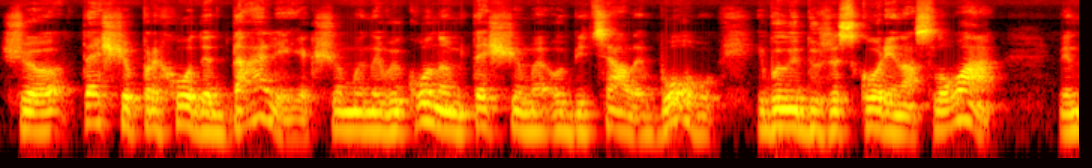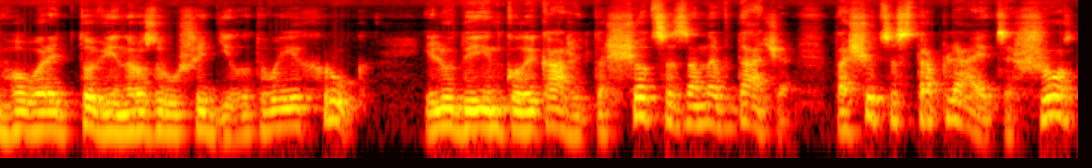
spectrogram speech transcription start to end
Що те, що приходить далі, якщо ми не виконуємо те, що ми обіцяли Богу, і були дуже скорі на слова, він говорить, то він розрушить діло твоїх рук. І люди інколи кажуть, та що це за невдача? Та що це страпляється? Що,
